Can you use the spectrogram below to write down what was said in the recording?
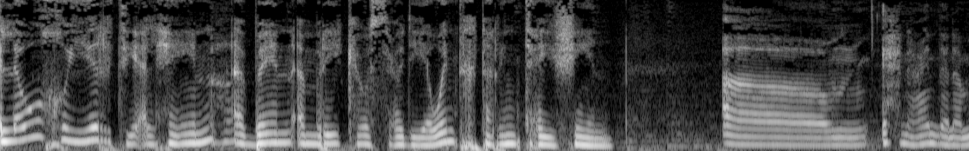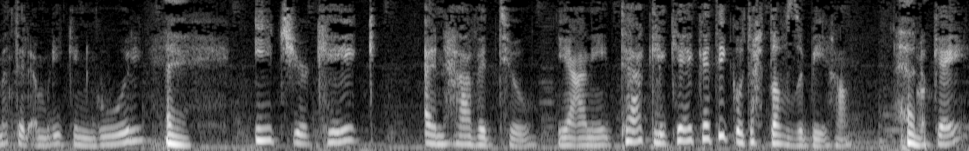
لو خيرتي الحين أه. بين أمريكا والسعودية وين تختارين تعيشين؟ آه إحنا عندنا مثل أمريكي نقول إيه eat your cake and have it too. يعني تاكلي كيكتك وتحتفظي بيها. حلو. Okay؟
